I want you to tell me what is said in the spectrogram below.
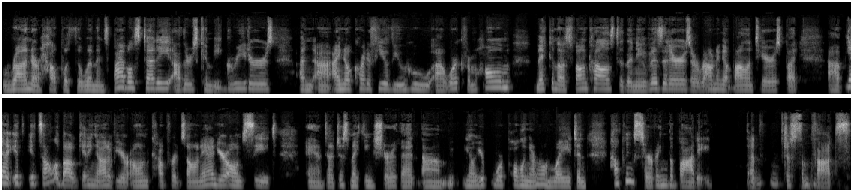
run or help with the women's Bible study. Others can be greeters. And uh, I know quite a few of you who uh, work from home, making those phone calls to the new visitors or rounding up volunteers. But uh, yeah, it, it's all about getting out of your own comfort zone and your own seat and uh, just making sure that, um, you know, we're pulling our own weight and helping serving the body. That, just some thoughts.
